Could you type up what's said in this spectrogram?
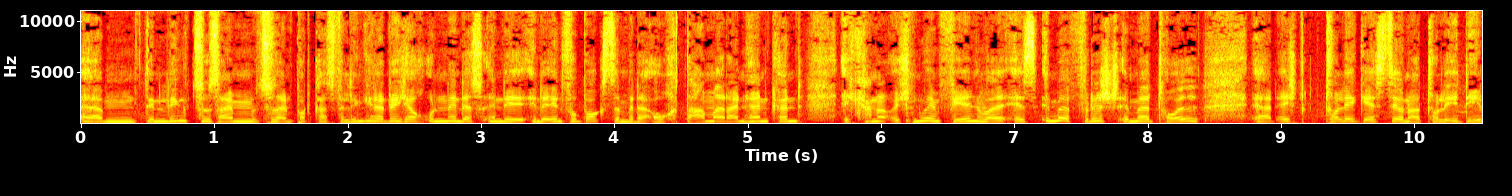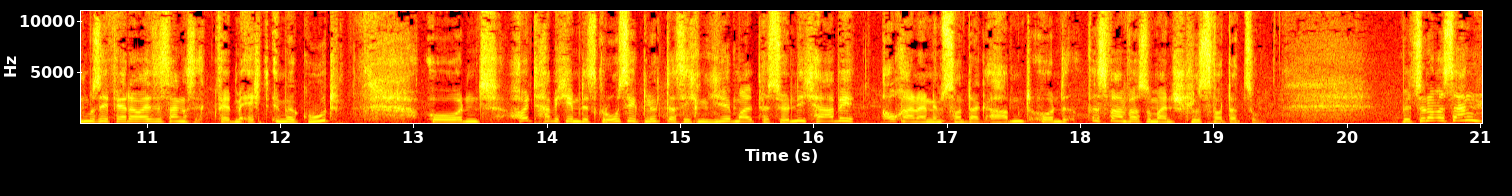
Ja. Ähm, den Link zu seinem, zu seinem Podcast verlinke ich natürlich auch unten in, das, in, die, in der Infobox, damit ihr auch da mal reinhören könnt. Ich kann euch nur empfehlen, weil er ist immer frisch, immer toll. Er hat echt tolle Gäste und auch tolle Ideen, muss ich fairerweise sagen. Es gefällt mir echt immer gut. Und heute habe ich eben das große Glück, dass ich ihn hier mal persönlich habe, auch an einem Sonntagabend. Und das war einfach so mein Schlusswort dazu. Willst du noch was sagen?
